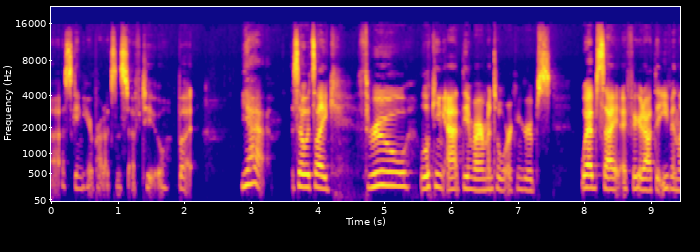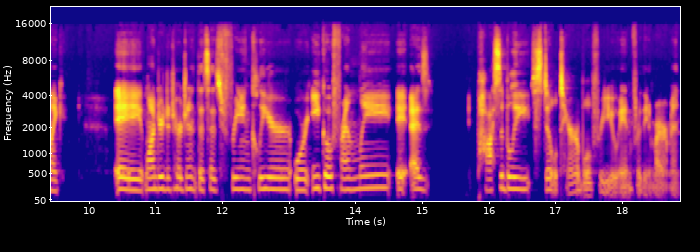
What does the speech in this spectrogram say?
uh, skincare products and stuff too. But yeah. So it's like through looking at the environmental working group's website, I figured out that even like a laundry detergent that says free and clear or eco friendly, as possibly still terrible for you and for the environment.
